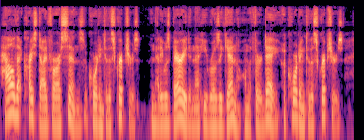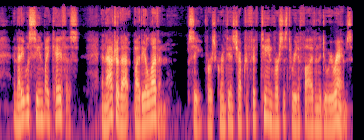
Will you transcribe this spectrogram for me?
how that Christ died for our sins, according to the Scriptures, and that he was buried, and that he rose again on the third day, according to the Scriptures, and that he was seen by Cephas, and after that by the eleven. See 1 Corinthians chapter 15, verses 3 to 5 in the Douay-Rheims.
